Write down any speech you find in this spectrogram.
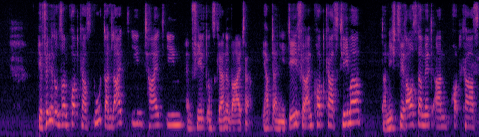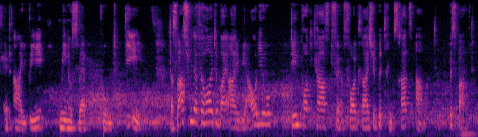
Ihr findet unseren Podcast gut, dann liked ihn, teilt ihn, empfehlt uns gerne weiter. Ihr habt eine Idee für ein Podcast-Thema? Dann nichts wie raus damit an podcast.aib-web.de. Das war's schon wieder für heute bei AIB Audio, dem Podcast für erfolgreiche Betriebsratsarbeit. Bis bald.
